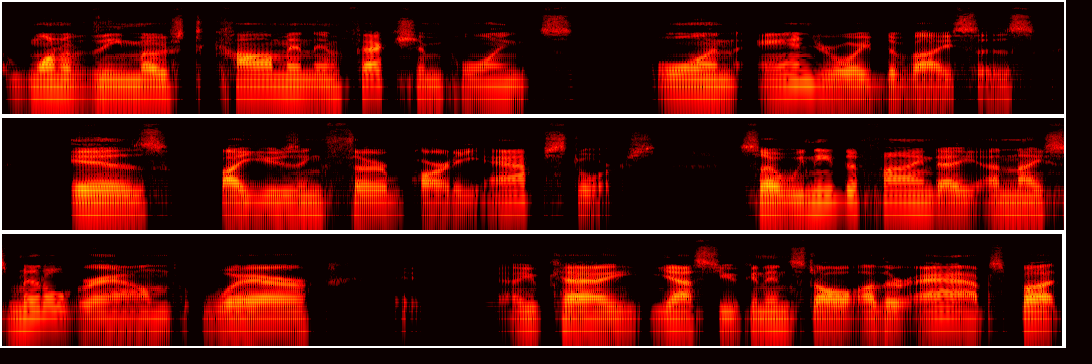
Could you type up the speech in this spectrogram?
one of the most common infection points on Android devices is by using third party app stores. So we need to find a, a nice middle ground where, eh, okay, yes, you can install other apps, but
